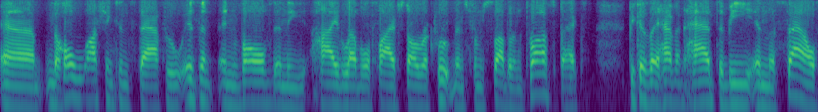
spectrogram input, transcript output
uh, the whole Washington staff, who isn't involved in the high level five star recruitments from Southern prospects because they haven't had to be in the South,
